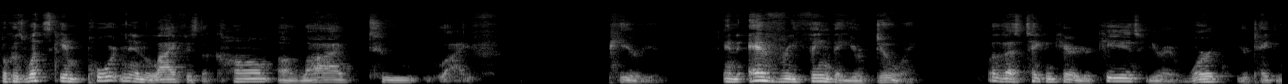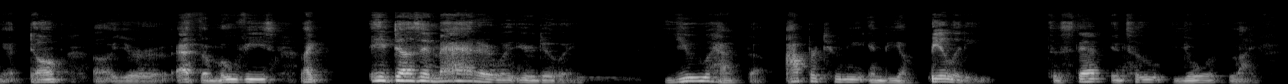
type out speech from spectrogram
Because what's important in life is to come alive to life. Period. In everything that you're doing. Whether that's taking care of your kids, you're at work, you're taking a dump, uh, you're at the movies. Like it doesn't matter what you're doing. You have the opportunity and the ability to step into your life.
